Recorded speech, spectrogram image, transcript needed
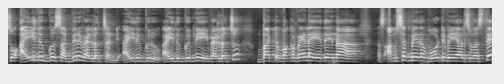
సో ఐదుగురు సభ్యులు వెళ్ళొచ్చండి. ఐదుగురు ఐదుగురిని వెళ్ళొచ్చు. బట్ ఒకవేళ ఏదైనా అంశం మీద ఓటు వేయాల్సి వస్తే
